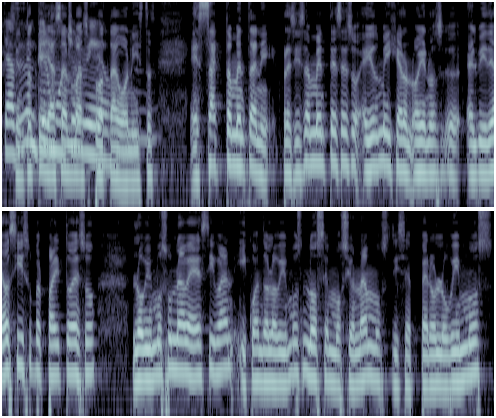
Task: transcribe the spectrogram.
Siento que ya son más protagonistas. Exactamente, Dani. Precisamente es eso. Ellos me dijeron, oye, nos, eh, el video sí, súper padre y todo eso. Lo vimos una vez, Iván, y cuando lo vimos nos emocionamos, dice, pero lo vimos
